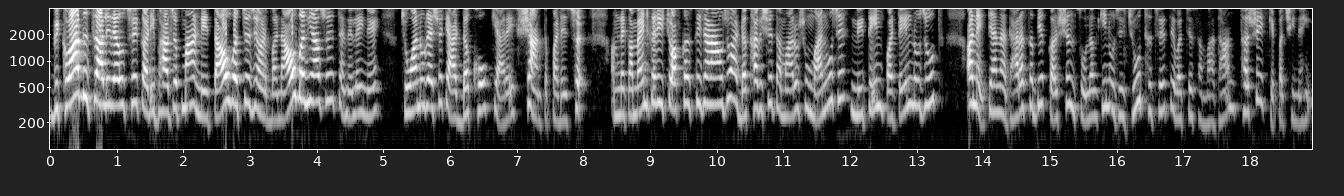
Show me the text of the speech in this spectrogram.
વિખવાદ ચાલી રહ્યો છે કડી ભાજપમાં, નેતાઓ વચ્ચે જે અણબનાવો બન્યા છે તેને લઈને જોવાનું રહેશે કે આ ડખો ક્યારે શાંત પડે છે. અમને કમેન્ટ કરી ચોક્કસથી જણાવજો આ ડખા વિશે તમારું શું માનવું છે? નીતિન પટેલનું જૂથ અને ત્યાંના ધારાસભ્ય કરશન સોલંકીનું જે જૂથ છે તે વચ્ચે સમાધાન થશે કે પછી નહીં?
